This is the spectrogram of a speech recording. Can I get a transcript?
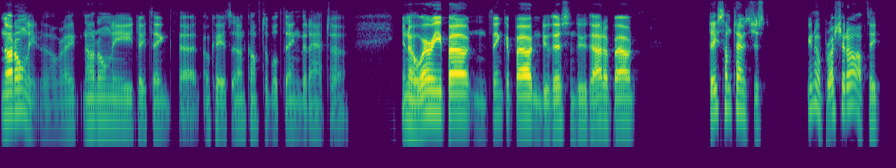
Not only though right? Not only they think that okay it's an uncomfortable thing that i have to you know worry about and think about and do this and do that about. They sometimes just you know brush it off. They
